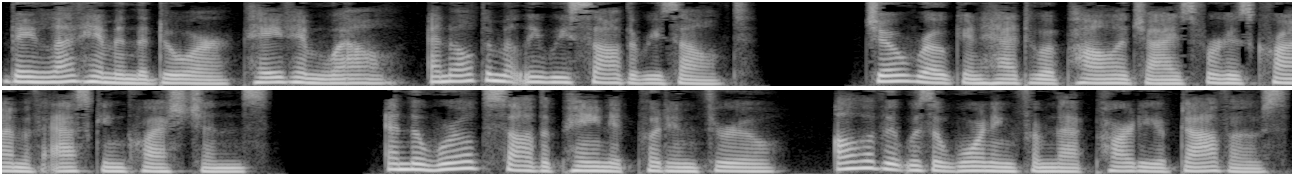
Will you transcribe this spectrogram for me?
They let him in the door, paid him well, and ultimately we saw the result. Joe Rogan had to apologize for his crime of asking questions. And the world saw the pain it put him through. All of it was a warning from that party of Davos,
